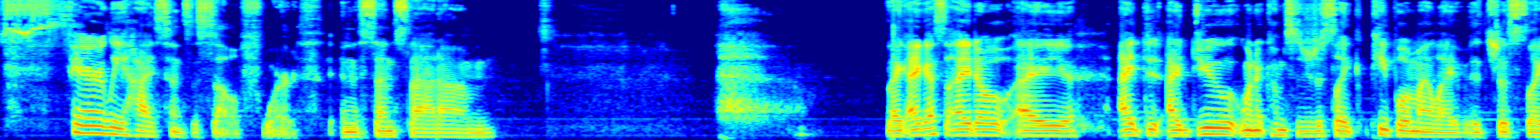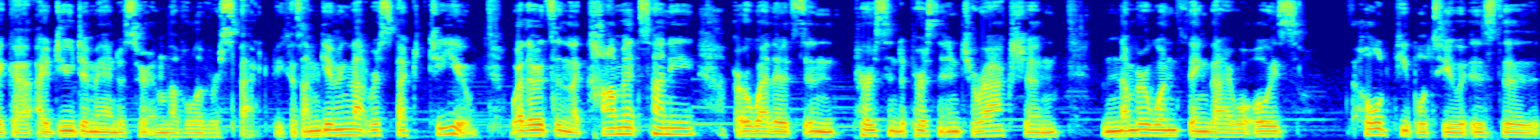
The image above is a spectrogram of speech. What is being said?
fairly high sense of self-worth in the sense that um like I guess I don't I I do, I do when it comes to just like people in my life it's just like a, I do demand a certain level of respect because I'm giving that respect to you whether it's in the comments honey or whether it's in person to person interaction the number one thing that I will always hold people to is the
